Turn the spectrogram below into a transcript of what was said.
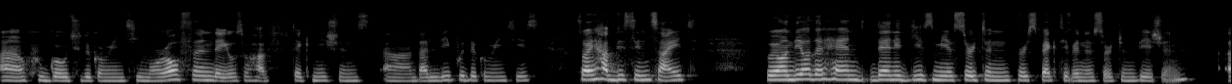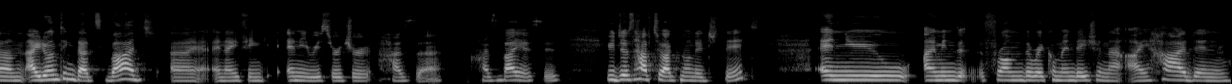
uh, who go to the community more often. They also have technicians uh, that live with the communities. So I have this insight. But on the other hand, then it gives me a certain perspective and a certain vision. Um, I don't think that's bad, uh, and I think any researcher has uh, has biases. You just have to acknowledge it, and you. I mean, the, from the recommendation that I had and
